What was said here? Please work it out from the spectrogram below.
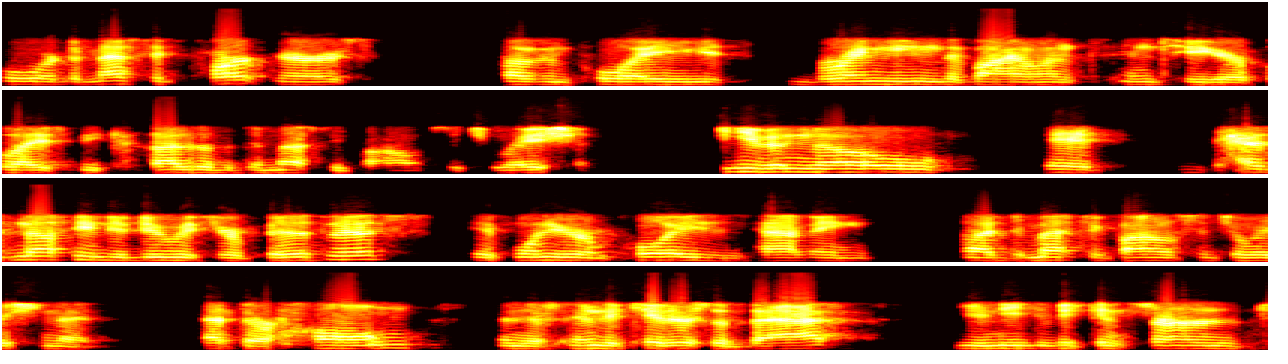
or domestic partners of employees bringing the violence into your place because of a domestic violence situation. Even though it has nothing to do with your business, if one of your employees is having a domestic violence situation at, at their home and there's indicators of that, you need to be concerned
